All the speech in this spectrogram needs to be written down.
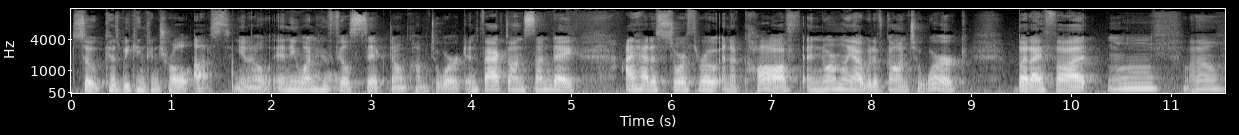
so because we can control us you know? Anyone who feels sick don't come to work. In fact on sunday i had a sore throat and a cough and normally i would have gone to work but i thought mm, well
